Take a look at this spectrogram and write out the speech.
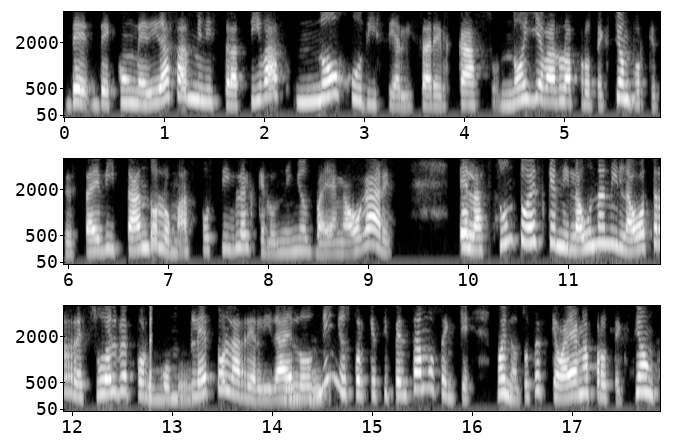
de, de, con medidas administrativas no judicializar el caso, no llevarlo a protección, porque se está evitando lo más posible el que los niños vayan a hogares. El asunto es que ni la una ni la otra resuelve por completo la realidad de los niños, porque si pensamos en que, bueno, entonces que vayan a protección,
